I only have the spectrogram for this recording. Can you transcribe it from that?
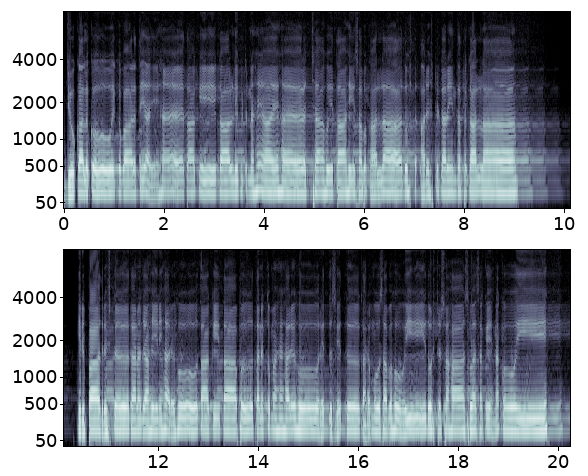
ਜੋ ਕਲ ਕੋ ਇੱਕ ਬਾਰ ਧਿਆਏ ਹੈ ਤਾਕੇ ਕਾਲ ਨਿਕਟ ਨਹਿ ਆਏ ਹੈ? ਰੱਛਾ ਹੋਈ ਤਾਹੀ ਸਭ ਕਾਲਾ, ਦੁਸ਼ਟ ਅਰਿਸ਼ਟ ਟਰੇ ਤਤਕਾਲਾ ਕਿਰਪਾ ਦ੍ਰਿਸ਼ਟ ਤਨ ਜਾਹੇ ਨਿਹਰ ਹੋ ਤਾਕੇ ਤਾਪ ਤਨਕ ਮਹਿ ਹਰ ਹੋ? ਰਿੱਧ ਸਿੱਧ ਕਰਮੋ ਸਭ ਹੋਈ, ਦੁਸ਼ਟ ਸਹਾ ਸਵੈ ਸਕੇ ਨ ਕੋਈ।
